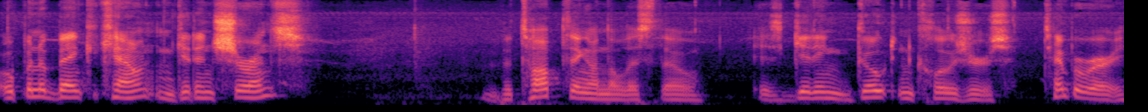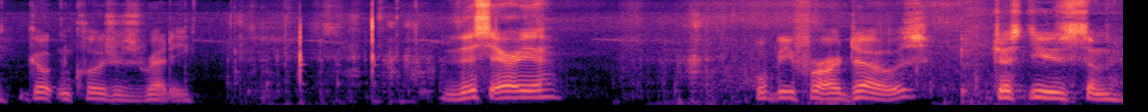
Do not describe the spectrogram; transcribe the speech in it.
open a bank account and get insurance. The top thing on the list, though, is getting goat enclosures, temporary goat enclosures ready. This area will be for our does. Just use some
